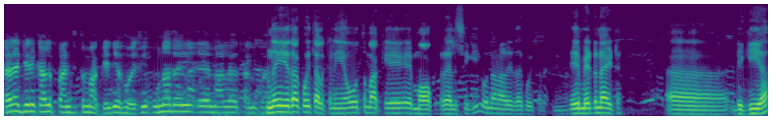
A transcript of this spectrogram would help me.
ਸਰ ਜਿਹੜੇ ਕੱਲ ਪੰਜ ਧਮਾਕੇ ਜੇ ਹੋਏ ਸੀ ਉਹਨਾਂ ਦਾ ਇਹ ਨਾਲ ਤਾਲੁਕ? ਨਹੀਂ ਇਹਦਾ ਕੋਈ ਤਲਕ ਨਹੀਂ ਹੈ। ਉਹ ਧਮਾਕੇ ਮੌਕ ਡਰਿਲ ਸੀਗੀ ਉਹਨਾਂ ਨਾਲ ਇਹਦਾ ਕੋਈ ਤਲਕ ਨਹੀਂ ਹੈ। ਇਹ ਮਿਡਨਾਈਟ ਡਿੱਗੀ ਆ।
